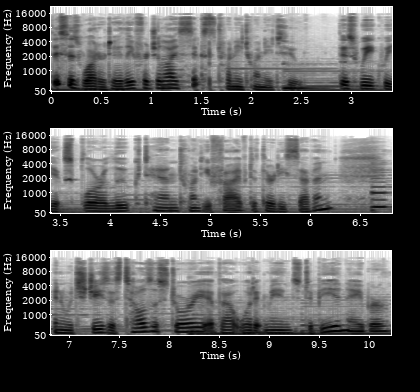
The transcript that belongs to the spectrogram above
This is Water Daily for July 6, 2022. This week we explore Luke 10 25 to 37, in which Jesus tells a story about what it means to be a neighbor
